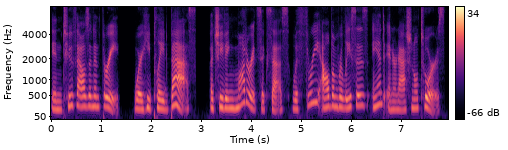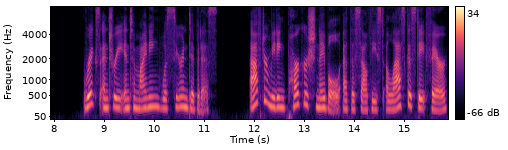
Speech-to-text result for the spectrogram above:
in 2003, where he played bass achieving moderate success with three album releases and international tours. Rick's entry into mining was serendipitous. After meeting Parker Schnabel at the Southeast Alaska State Fair,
